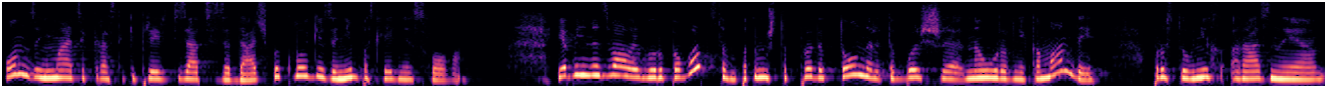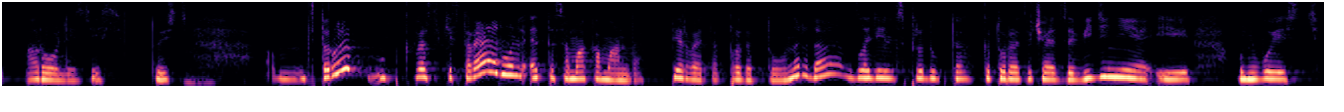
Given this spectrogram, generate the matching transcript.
Он занимается как раз-таки приоритизацией задач в бэклоге, за ним последнее слово – я бы не назвала его руководством, потому что продукт оунер это больше на уровне команды, просто у них разные роли здесь. То есть Второй, как раз таки вторая роль – это сама команда. Первая – это продукт оунер да, владелец продукта, который отвечает за видение, и у него есть,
